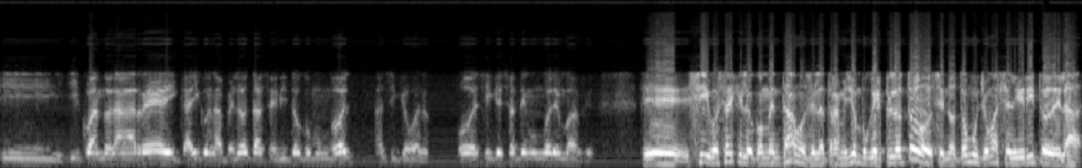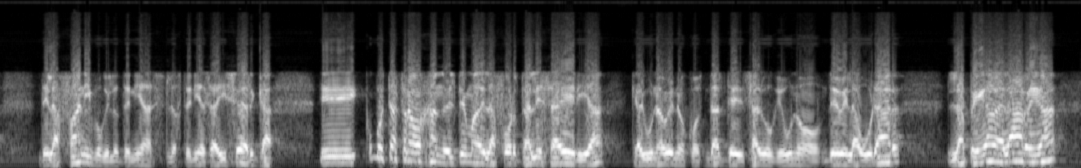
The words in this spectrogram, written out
y, cuando la agarré y caí con la pelota se gritó como un gol. Así que bueno, puedo decir que ya tengo un gol en Banfield. Eh, sí, vos sabés que lo comentábamos en la transmisión porque explotó, se notó mucho más el grito de la, de la Fanny porque lo tenías, los tenías ahí cerca. Eh, ¿Cómo estás trabajando el tema de la fortaleza aérea? Que alguna vez nos contaste, es algo que uno debe laburar. La pegada larga,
